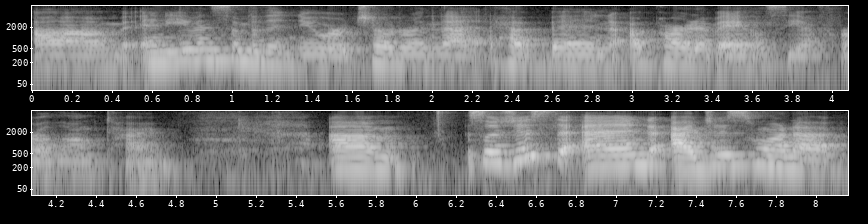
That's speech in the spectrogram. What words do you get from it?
um, and even some of the newer children that have been a part of ALCF for a long time. Um, so just to end, I just want to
